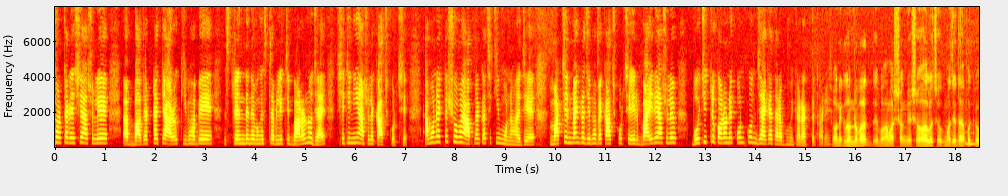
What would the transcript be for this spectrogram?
সরকার এসে আসলে বাজারটাকে আরও কীভাবে স্ট্রেনদেন এবং স্টেবিলিটি বাড়ানো যায় সেটি নিয়ে আসলে কাজ করছে। এমন একটা সময় আপনার কাছে কি মনে হয় যে মার্চেন্ট ব্যাংকরা যেভাবে কাজ করছে এর বাইরে আসলে বৈচিত্র্যকরণে কোন কোন জায়গায় তারা ভূমিকা রাখতে পারে? অনেক ধন্যবাদ এবং আমার সঙ্গে সহ আলোচক মাজেদা আপাকেও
